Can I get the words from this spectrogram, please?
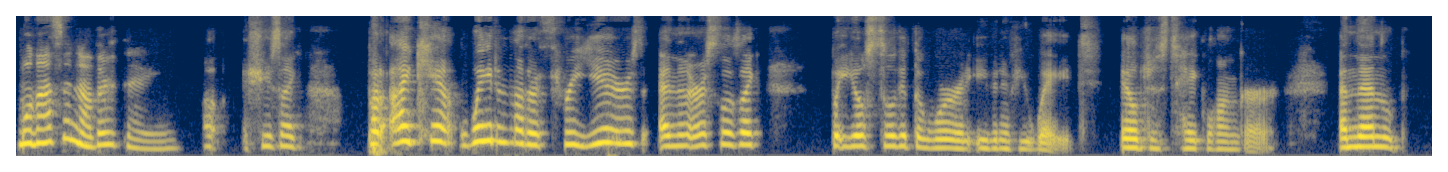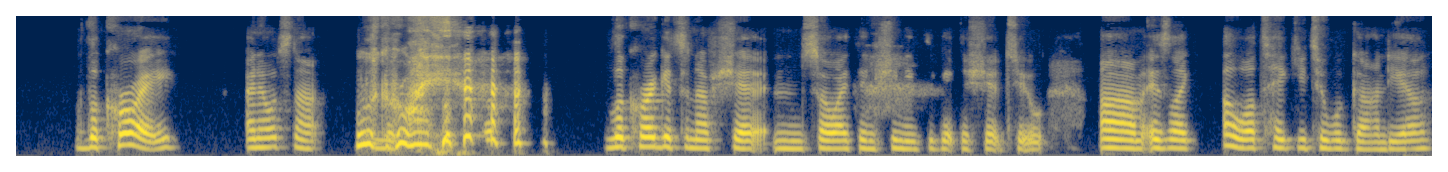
Well, that's another thing. uh, she's like, but I can't wait another three years. And then Ursula's like, but you'll still get the word even if you wait. It'll just take longer. And then LaCroix, I know it's not LaCroix. LaCroix gets enough shit, and so I think she needs to get the shit too. Um, is like, oh, I'll take you to Wagandea.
